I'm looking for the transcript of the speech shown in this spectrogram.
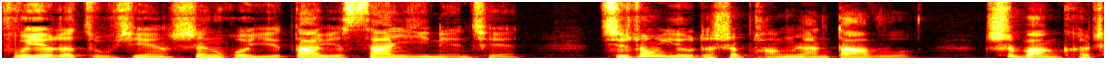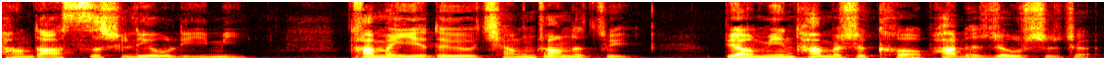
蜉蝣的祖先生活于大约三亿年前，其中有的是庞然大物，翅膀可长达四十六厘米，它们也都有强壮的嘴，表明它们是可怕的肉食者。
